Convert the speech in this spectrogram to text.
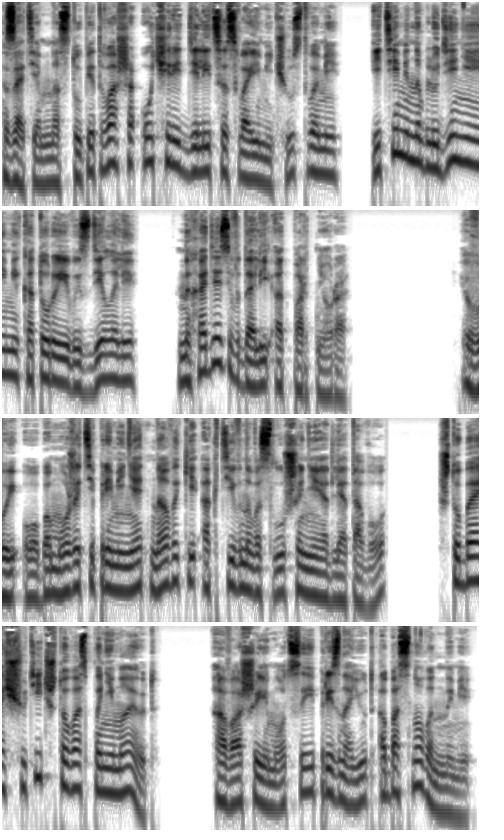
Затем наступит ваша очередь делиться своими чувствами и теми наблюдениями, которые вы сделали, находясь вдали от партнера. Вы оба можете применять навыки активного слушания для того, чтобы ощутить, что вас понимают, а ваши эмоции признают обоснованными.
